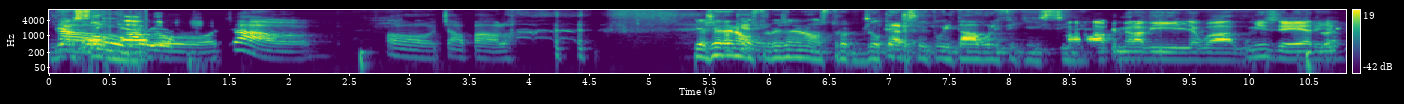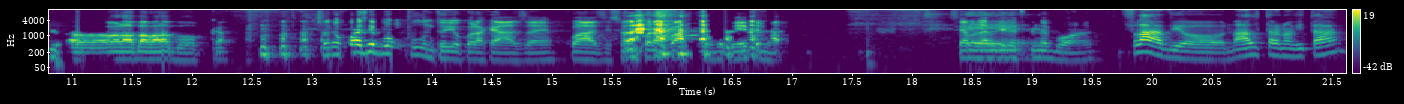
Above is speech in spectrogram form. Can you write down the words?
Ciao, Paolo. Ciao. Oh, ciao Paolo. Piacere okay. nostro, piacere nostro, giocare sui tuoi tavoli fichissimi. Ma che meraviglia, guarda. Miseria. Ho la bava alla bocca. Sono quasi a buon punto io con la casa, eh. quasi. Sono ancora qua, vedete, ma siamo nella direzione buona. Flavio, altra novità?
